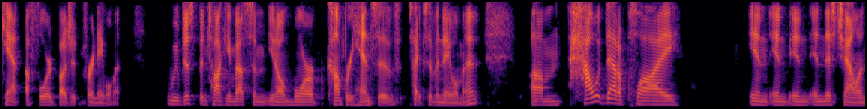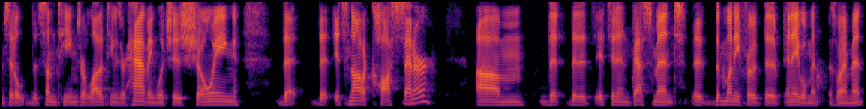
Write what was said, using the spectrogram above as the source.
can't afford budget for enablement. We've just been talking about some, you know, more comprehensive types of enablement. Um, how would that apply in in in in this challenge that that some teams or a lot of teams are having, which is showing that that it's not a cost center um, that that it's, it's an investment. Uh, the money for the enablement is what I meant.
